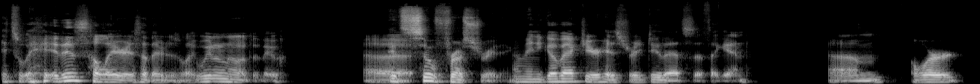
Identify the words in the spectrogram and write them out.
it's it is hilarious that they're just like we don't know what to do. Uh, it's so frustrating I mean, you go back to your history, do that stuff again, um, or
